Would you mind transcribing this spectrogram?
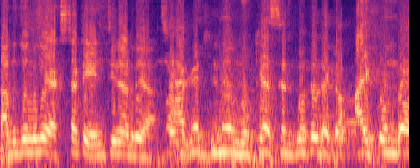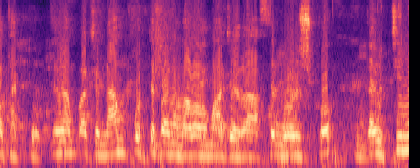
তাদের জন্য কি এক্সট্রা একটা এন্টিনার দেওয়া আছে। আগের দিনে নোকিয়া সেটগুলোতে দেখো আইকন দেওয়া থাকতো। এরকম একটা নাম পড়তে পারে না বাবা মা যারা আছেন বয়স্ক। তাদের চিহ্ন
